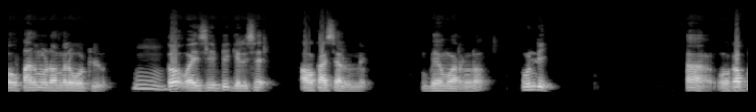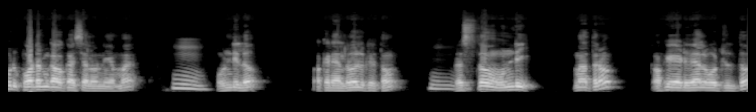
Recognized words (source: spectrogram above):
ఒక పదమూడు వందల ఓట్లు ఉమ్, తో వైసీపీ గెలిచే అవకాశాలు ఉన్నాయి భీమవరంలో. ఉండి ఒకప్పుడు కూటమికి అవకాశాలు ఉన్నాయమ్మా. ఉండిలో ఒక నెల రోజుల క్రితం ప్రస్తుతం ఉండి మాత్రం ఒక ఏడు వేల ఓట్లతో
